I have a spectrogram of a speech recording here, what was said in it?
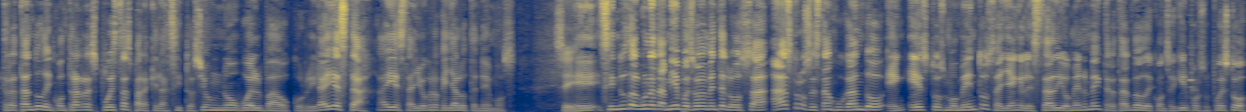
tratando de encontrar respuestas para que la situación no vuelva a ocurrir. Ahí está, ahí está, yo creo que ya lo tenemos. Sí. Eh, sin duda alguna también, pues obviamente los ah, Astros están jugando en estos momentos allá en el estadio Minute tratando de conseguir, por supuesto,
